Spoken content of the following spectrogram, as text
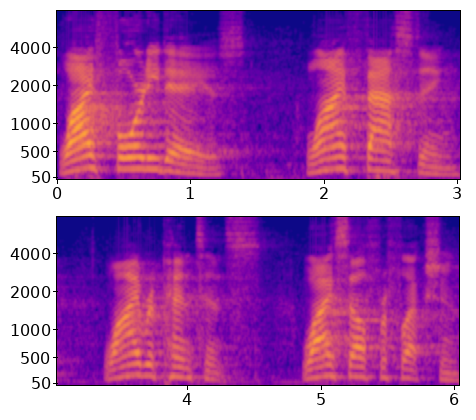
Why 40 days? Why fasting? Why repentance? Why self reflection?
